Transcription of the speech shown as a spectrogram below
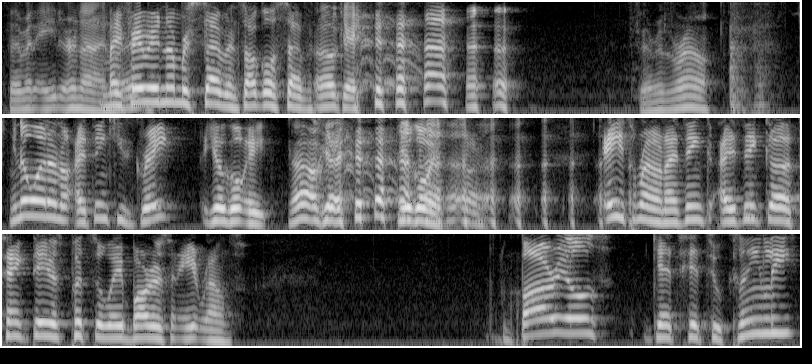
Seven, eight, or nine. My right? favorite number seven, so I'll go seven. Okay. Seventh round. You know what? I don't know. I think he's great. He'll go eight. Oh, okay. He'll go eight. Sorry. Eighth round. I think. I think uh, Tank Davis puts away Barrios in eight rounds. Barrios gets hit too cleanly.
